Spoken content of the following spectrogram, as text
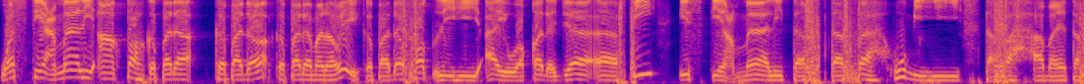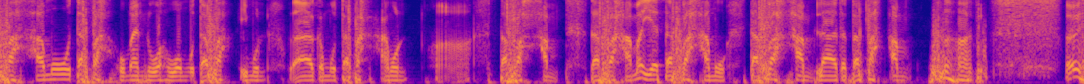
Wasti'mali atah kepada kepada kepada mana weh? Kepada fadlihi ay wa qad jaa fi isti'mali tafahumihi tafahama tafahamu tafahuman wa huwa mutafahimun wa ka mutafahamun ha tafaham tafahama ya tafahamu tafaham la tatafaham eh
